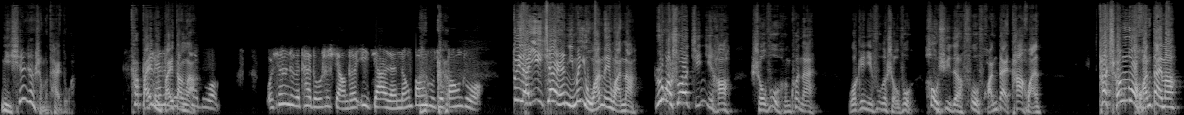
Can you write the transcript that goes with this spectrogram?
你先生什么态度啊？他白领白当了。我先生这个态度是想着一家人能帮助就帮助，对呀，一家人你们有完没完呢？如果说仅仅好首付很困难，我给你付个首付，后续的付还贷他还，他承诺还贷吗？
